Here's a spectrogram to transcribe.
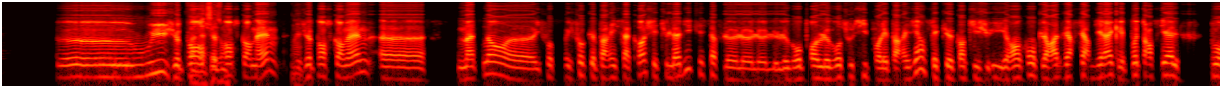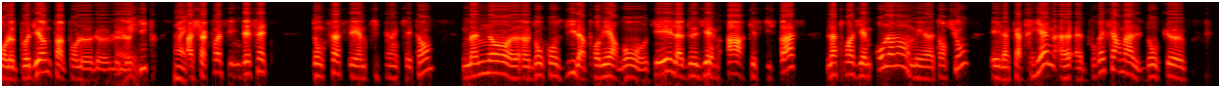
Euh, oui, je pense, je pense quand même. Ouais. Je pense quand même. Euh, maintenant, euh, il faut, il faut que Paris s'accroche. Et tu l'as dit, Christophe, le, le, le, le gros, le gros souci pour les Parisiens, c'est que quand ils, rencontrent leur adversaire direct, les potentiels pour le podium, enfin pour le, Eh le oui. titre, Ouais. à chaque fois c'est une défaite. Donc ça, c'est un petit peu inquiétant. Maintenant, euh, donc on se dit la première, bon, ok. La deuxième, ah, qu'est-ce qui se passe? La troisième, oh là là, mais attention. Et la quatrième, elle, elle pourrait faire mal. Donc euh,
